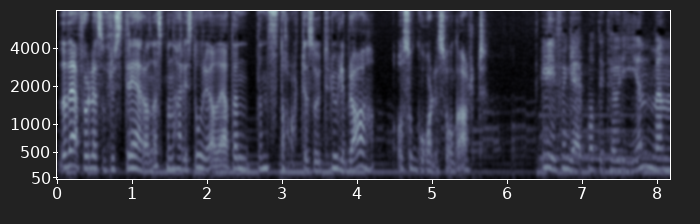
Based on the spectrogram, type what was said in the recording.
Det er det jeg føler er så frustrerende med denne historien. det er at den, den starter så utrolig bra, og så går det så galt. Lier fungerer på en måte i teorien, men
